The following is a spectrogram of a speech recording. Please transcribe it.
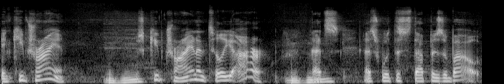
and keep trying. Mm-hmm. Just keep trying until you are. Mm-hmm. That's that's what the step is about.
